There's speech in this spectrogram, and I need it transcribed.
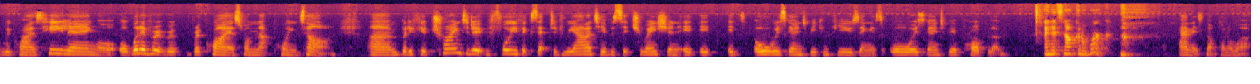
requires healing or, or whatever it re- requires from that point on. Um, but if you're trying to do it before you've accepted reality of a situation it, it it's always going to be confusing. It's always going to be a problem and it's not going to work. And it's not going to work.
